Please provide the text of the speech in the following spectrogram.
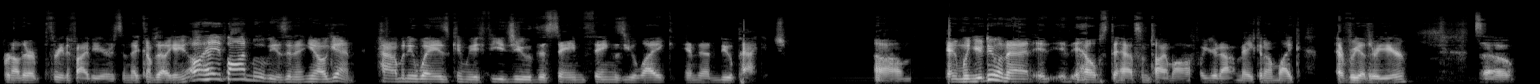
for another three to five years, and then it comes out again. Oh, hey, Bond movies, and then, you know, again, how many ways can we feed you the same things you like in a new package? Um, and when you're doing that, it, it helps to have some time off where you're not making them like every other year. So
